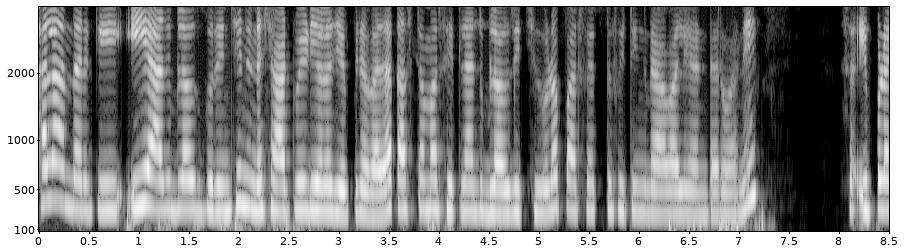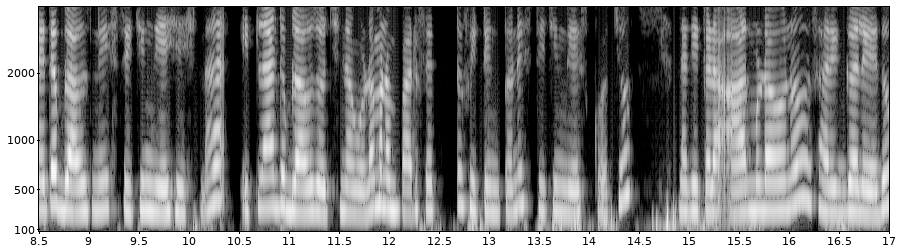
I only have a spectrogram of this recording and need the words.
హలో అందరికీ ఈ ఆది బ్లౌజ్ గురించి నిన్న షార్ట్ వీడియోలో చెప్పిన కదా కస్టమర్స్ ఇట్లాంటి బ్లౌజ్ ఇచ్చి కూడా పర్ఫెక్ట్ ఫిట్టింగ్ రావాలి అంటారు అని. సో ఇప్పుడైతే బ్లౌజ్ని స్టిచ్చింగ్ చేసేసిన. ఇట్లాంటి బ్లౌజ్ వచ్చినా కూడా మనం పర్ఫెక్ట్ ఫిట్టింగ్తోనే స్టిచ్చింగ్ చేసుకోవచ్చు. నాకు ఇక్కడ ఆర్మ్ డౌన్ సరిగ్గా లేదు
